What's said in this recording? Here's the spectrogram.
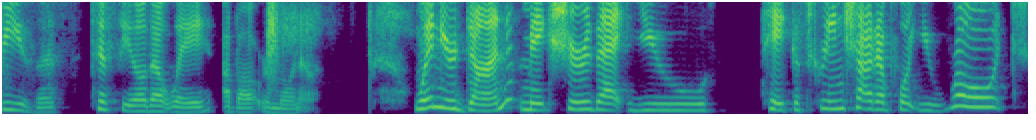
Beezus to feel that way about Ramona? When you're done, make sure that you take a screenshot of what you wrote,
